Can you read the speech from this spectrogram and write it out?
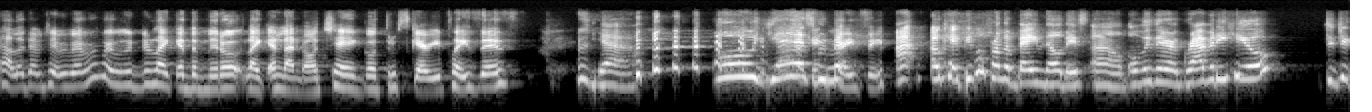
hella dumb shit. Remember when we would do like in the middle, like in la noche, and go through scary places? yeah oh yes remember crazy. I, okay, people from the Bay know this. Um, over there, Gravity Hill. Did you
